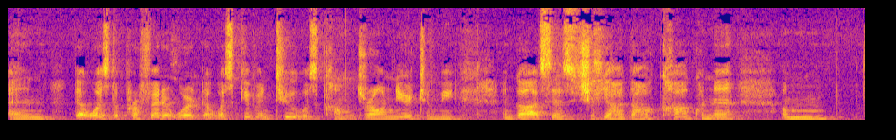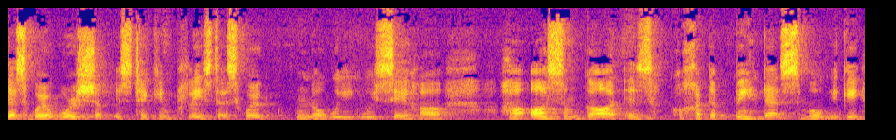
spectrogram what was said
And that was the prophetic word that was given to was come draw near to me. And God says, um, that's where worship is taking place. That's where you know we, we say how how awesome God is. That smoke again,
